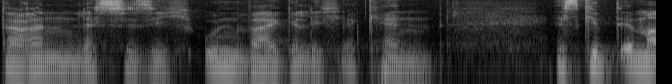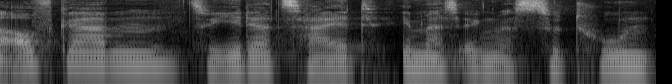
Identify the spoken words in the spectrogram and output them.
Daran lässt sie sich unweigerlich erkennen. Es gibt immer Aufgaben, zu jeder Zeit immer ist irgendwas zu tun,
